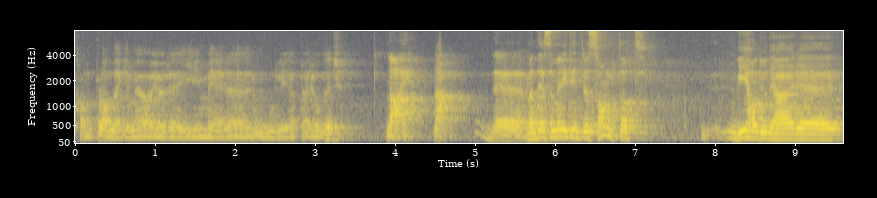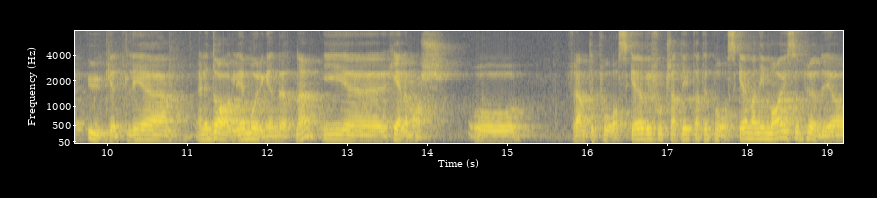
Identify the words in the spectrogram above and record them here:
kan planlegge med å gjøre i mer rolige perioder. Nei. Nei. Det, men det som er litt interessant, at vi hadde jo de her eh, ukentlige, eller daglige morgenmøtene i eh, hele mars og frem til påske. Og vi fortsatte litt etter påske, men i mai så prøvde vi å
